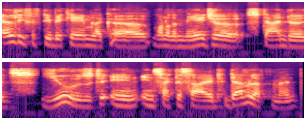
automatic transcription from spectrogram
LD50 became like a, one of the major standards used in insecticide development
